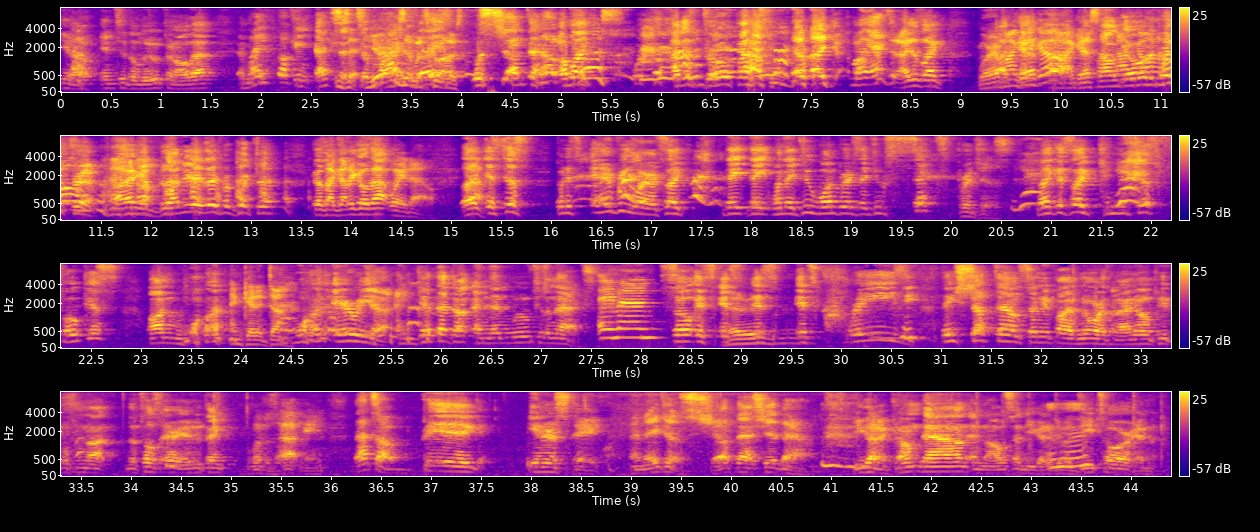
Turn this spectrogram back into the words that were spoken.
you know, into the loop and all that. And my fucking exit to Your my exit was place closed. was shut down. I'm like, Yes. what the- I just drove past like my exit. I just like. Where am I gonna guess- go? I guess I'll I'm go going with QuikTrip. I got need anything for QuikTrip because I got to go that way now. Like it's just, but it's everywhere. It's like they they when they do one bridge, they do six bridges. Yes. Like it's like, can you just focus on one And get it done. one area and get that done, and then move to the next? Amen. So it's it's it's it's crazy. They shut down 75 North, and I know people from not the Tulsa area who think, what does that mean? That's a big interstate, and they just shut that shit down. You gotta come down, and all of a sudden you gotta do a mm-hmm. detour, and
